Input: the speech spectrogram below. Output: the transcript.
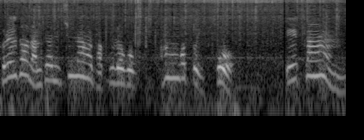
그래서 남편이 침낭을 바꾸려고 한 것도 있고 일단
